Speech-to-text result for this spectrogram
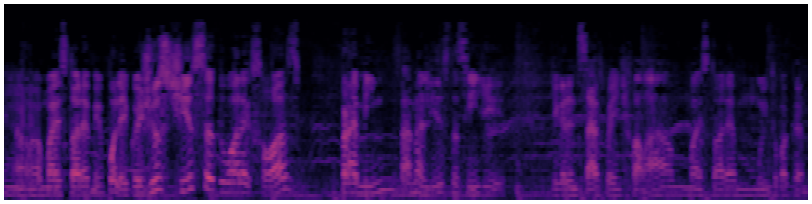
É uma história bem polêmica. Justiça do Alex Ross, pra mim, tá na lista assim de, de grandes sagas pra gente falar. Uma história muito bacana.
